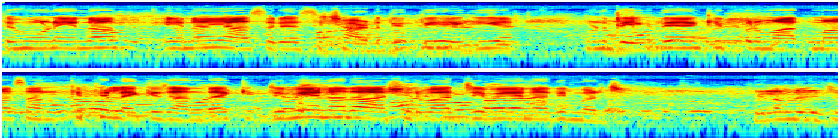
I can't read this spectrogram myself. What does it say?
ਤੇ ਹੁਣ ਇਹਨਾਂ ਇਹਨਾਂ ਹੀ ਆਸਰੇ ਅਸੀਂ ਛੱਡ ਦਿੱਤੀ ਹੈਗੀ ਹੈ। ਹੁਣ ਦੇਖਦੇ ਹਾਂ ਕਿ ਪਰਮਾਤਮਾ ਸਾਨੂੰ ਕਿੱਥੇ ਲੈ ਕੇ ਜਾਂਦਾ ਹੈ ਕਿ ਜਿਵੇਂ ਇਹਨਾਂ ਦਾ ਆਸ਼ੀਰਵਾਦ ਜਿਵੇਂ ਇਹਨਾਂ ਦੀ ਮਰਜ਼ੀ। ਫਿਲਮ ਦੇ ਵਿੱਚ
